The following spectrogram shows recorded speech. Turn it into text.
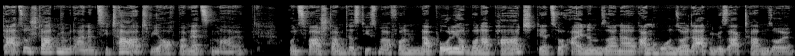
Dazu starten wir mit einem Zitat, wie auch beim letzten Mal. Und zwar stammt es diesmal von Napoleon Bonaparte, der zu einem seiner ranghohen Soldaten gesagt haben soll,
